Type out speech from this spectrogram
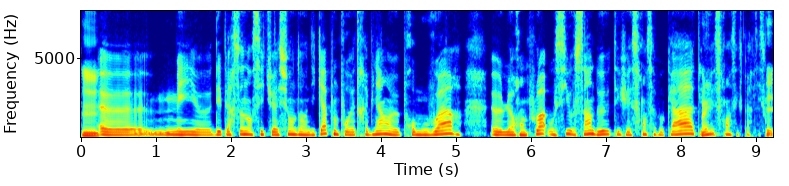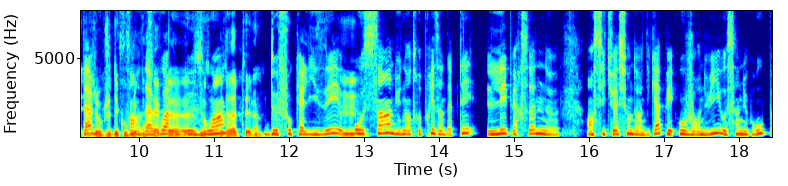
Mhm. euh, mais euh, des personnes en situation de handicap, on pourrait très bien euh, promouvoir leur emploi aussi au sein de TGS France Avocat, TGS Oui. France Expertise Et Comptable j'avoue que je découvre le concept avoir besoin adaptée, de focaliser Mm. au sein d'une entreprise adaptée les personnes en situation de handicap. Et aujourd'hui, au sein du groupe,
